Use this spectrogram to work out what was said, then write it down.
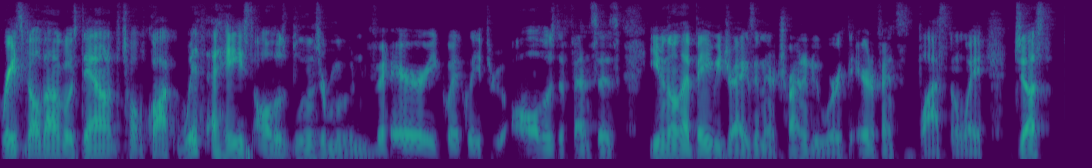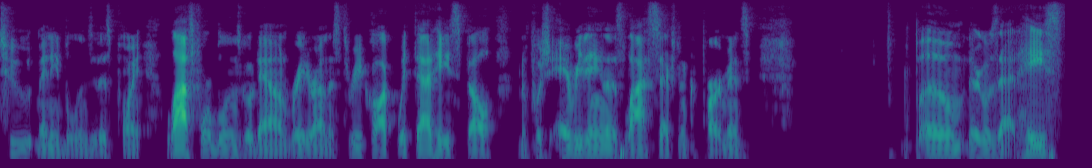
Rage spell down goes down at the 12 o'clock with a haste. All those balloons are moving very quickly through all those defenses. Even though that baby drag's in there trying to do work, the air defense is blasting away. Just too many balloons at this point. Last four balloons go down right around this 3 o'clock with that haste spell. I'm going to push everything into this last section of compartments. Boom. There goes that haste.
